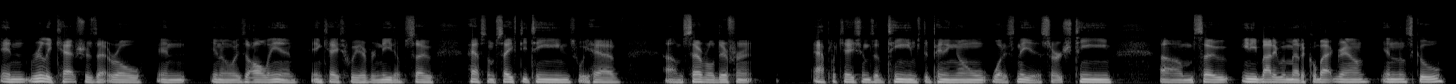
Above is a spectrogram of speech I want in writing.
and really captures that role and you know is all in in case we ever need them. So have some safety teams. We have um, several different applications of teams depending on what is needed. Search team. Um, so anybody with medical background in the school,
